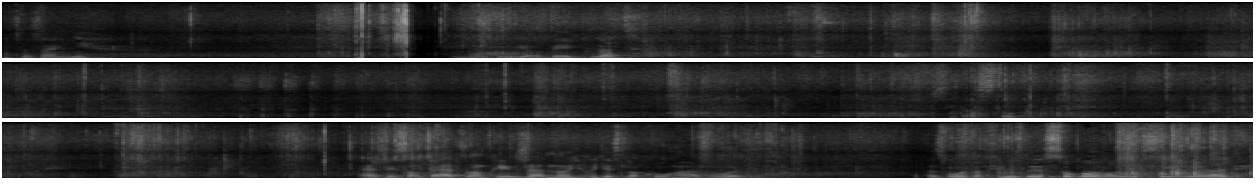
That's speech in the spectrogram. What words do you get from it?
Hát ez ennyi. Egy újabb épület. Sziasztok! Ez viszont el tudom képzelni, hogy, hogy ez lakóház volt. Ez volt a fürdőszoba valószínűleg.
